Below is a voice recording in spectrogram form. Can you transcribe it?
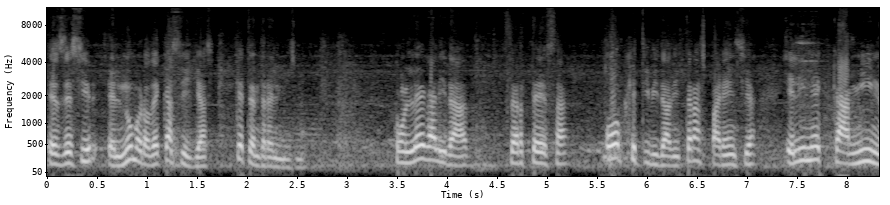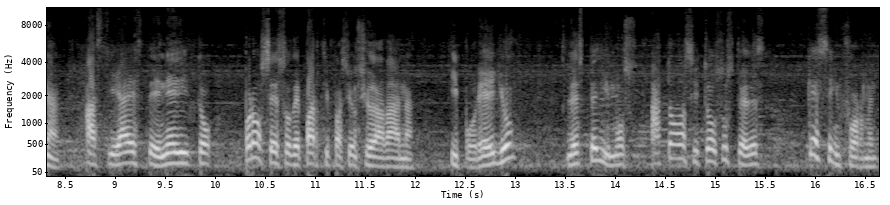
es decir, el número de casillas que tendrá el mismo. Con legalidad, certeza, objetividad y transparencia, el INE camina hacia este inédito proceso de participación ciudadana y por ello les pedimos a todas y todos ustedes que se informen,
